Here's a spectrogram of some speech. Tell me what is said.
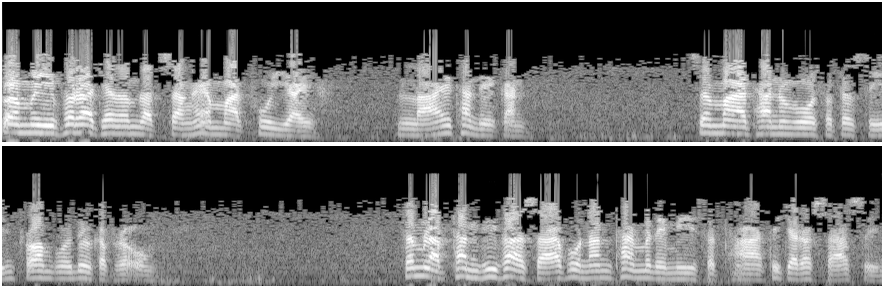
ก็มีพระราชดำรัสสั่งให้อมาตผู้ใหญ่ หลายท่านด้วยกัน สมาทานอุโบสถศีลพร้อมกันด้วยกับพระองค์ สำหรับท่านพิพากษาผู้นั้นท่านไม่ได้มีศรัทธาที่จะรักษาศีล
